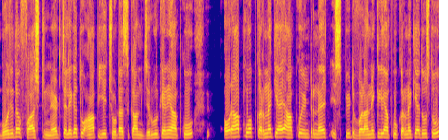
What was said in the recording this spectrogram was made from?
बहुत ज़्यादा फास्ट नेट चलेगा। तो आप ये छोटा सा काम ज़रूर करें। आपको और आपको अब करना क्या है? आपको इंटरनेट स्पीड बढ़ाने के लिए आपको करना क्या है दोस्तों?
